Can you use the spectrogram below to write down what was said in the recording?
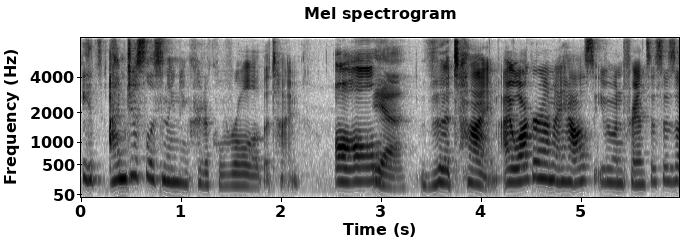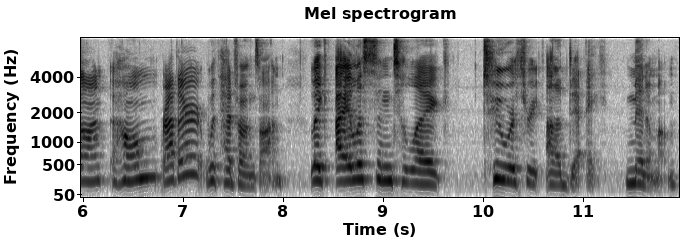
it's I'm just listening to Critical Role all the time. all Yeah. the time. I walk around my house even when Francis is on home, rather, with headphones on. Like I listen to like two or three a day minimum.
